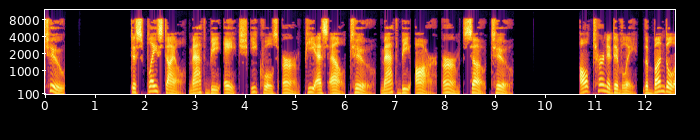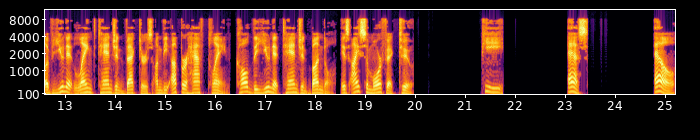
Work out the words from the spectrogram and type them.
2 Display style Math B H equals erm PSL two Math B R erm so two. Alternatively, the bundle of unit-length tangent vectors on the upper half-plane, called the unit tangent bundle, is isomorphic to P S L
